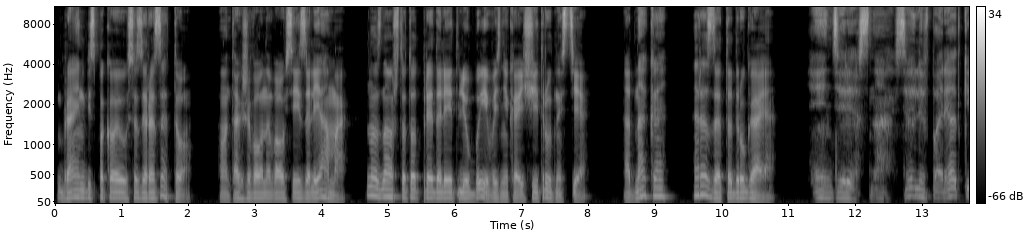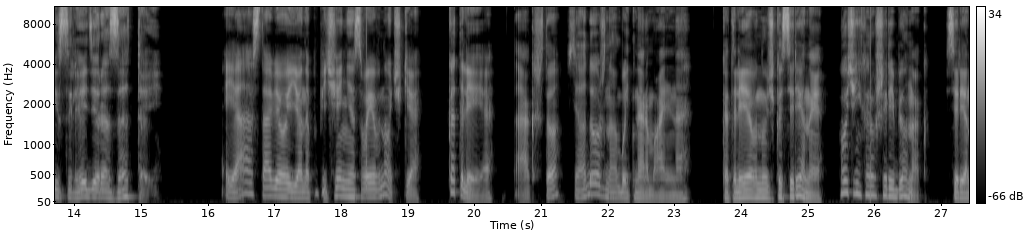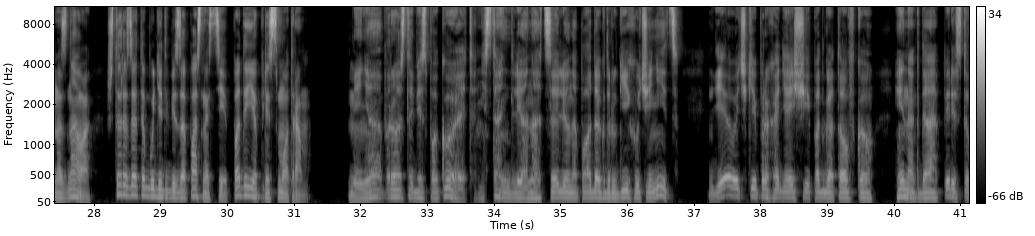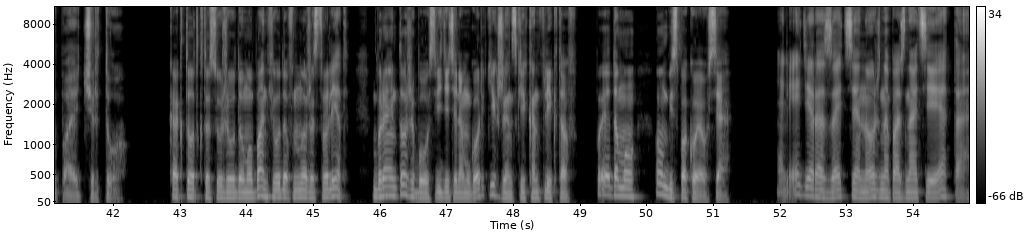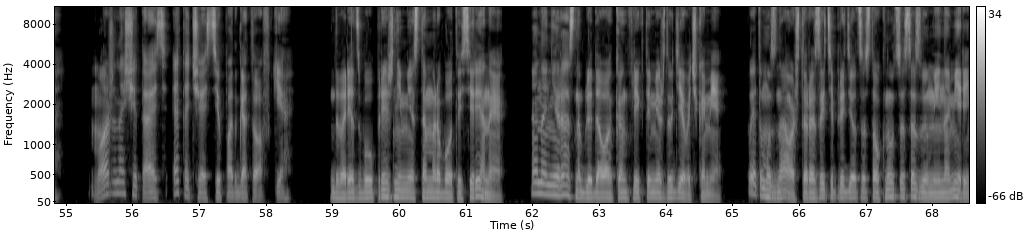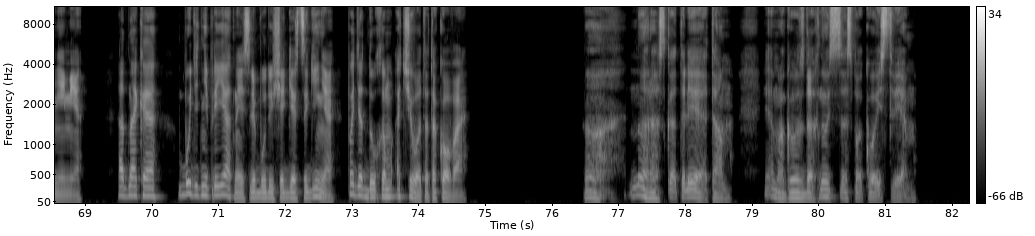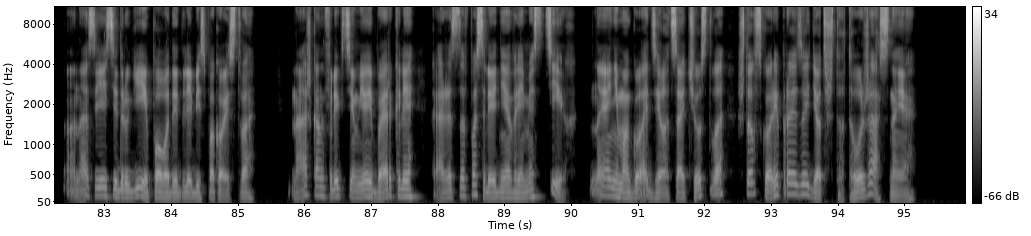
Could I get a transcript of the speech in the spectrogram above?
Брайан беспокоился за Розетту. Он также волновался из-за Лиама, но знал, что тот преодолеет любые возникающие трудности. Однако, Розетта другая. Интересно, все ли в порядке с леди Розеттой? Я оставил ее на попечение своей внучки, Котлея, так что все должно быть нормально. Котлея внучка Сирены, очень хороший ребенок. Сирена знала, что Розетта будет в безопасности под ее присмотром. Меня просто беспокоит, не станет ли она целью нападок других учениц. Девочки, проходящие подготовку, иногда переступают черту. Как тот, кто служил дома Банфилдов множество лет, Брайан тоже был свидетелем горьких женских конфликтов, поэтому он беспокоился. Леди Розетте нужно познать и это. Можно считать это частью подготовки. Дворец был прежним местом работы Сирены. Она не раз наблюдала конфликты между девочками, поэтому знала, что Розетте придется столкнуться со злыми намерениями. Однако, будет неприятно, если будущая герцогиня падет духом от чего-то такого. О, ну раз котле там, я могу вздохнуть со спокойствием. У нас есть и другие поводы для беспокойства. Наш конфликт с семьей Беркли, кажется, в последнее время стих, но я не могу отделаться от чувства, что вскоре произойдет что-то ужасное.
